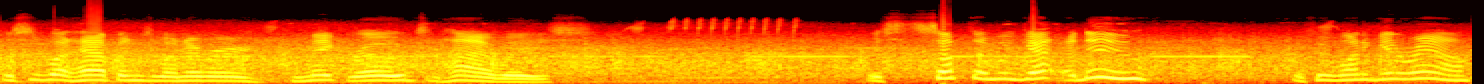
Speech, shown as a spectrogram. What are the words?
This is what happens whenever you make roads and highways. It's something we've got to do if we want to get around.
